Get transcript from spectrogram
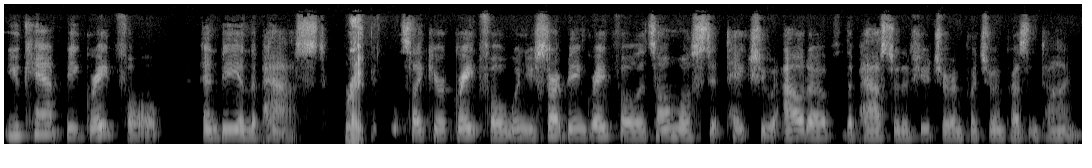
You can't be grateful and be in the past. Right. It's like you're grateful. When you start being grateful, it's almost, it takes you out of the past or the future and puts you in present time.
